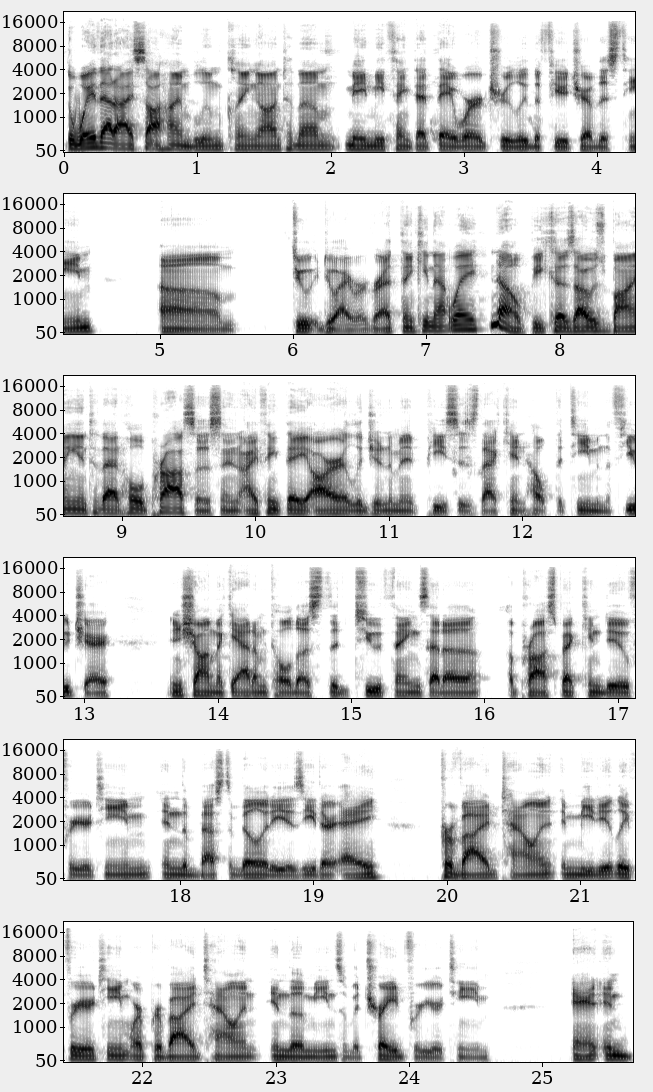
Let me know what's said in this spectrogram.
the way that I saw Chaim Bloom cling on to them made me think that they were truly the future of this team. Um, do do I regret thinking that way? No, because I was buying into that whole process, and I think they are legitimate pieces that can help the team in the future. And Sean McAdam told us the two things that a, a prospect can do for your team in the best ability is either a provide talent immediately for your team or provide talent in the means of a trade for your team. And, and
